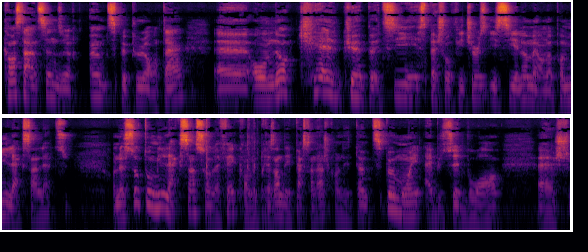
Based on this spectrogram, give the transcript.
Constantine dure un petit peu plus longtemps. Euh, on a quelques petits special features ici et là, mais on n'a pas mis l'accent là-dessus. On a surtout mis l'accent sur le fait qu'on présente des personnages qu'on est un petit peu moins habitué de voir. Euh, je,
